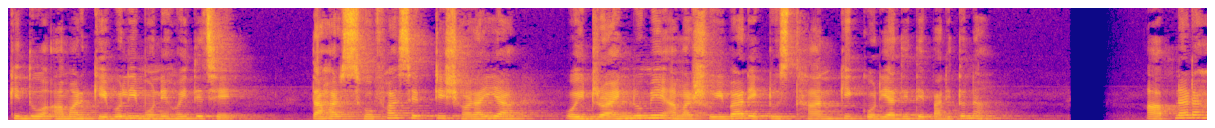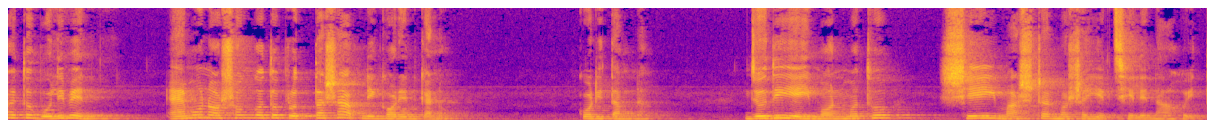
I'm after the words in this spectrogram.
কিন্তু আমার কেবলই মনে হইতেছে, তাহার সোফা সেটটি সরাইয়া ওই ড্রয়িং রুমে আমার শুইবার একটু স্থান কি করিয়া দিতে পারিত না? আপনারা হয়তো বলিবেন, এমন অসঙ্গত প্রত্যাশা আপনি করেন কেন? করিতাম না। যদি এই মনমথ, সেই মাস্টার মশাইয়ের ছেলে না হইত।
